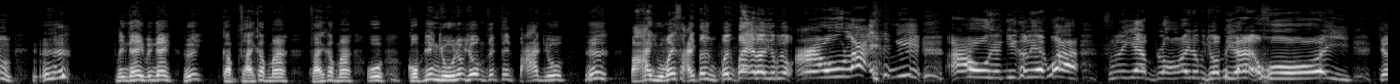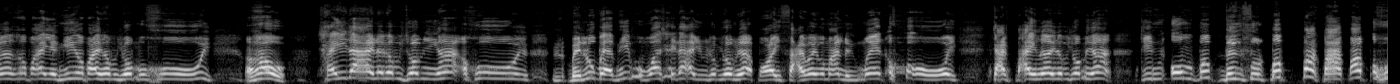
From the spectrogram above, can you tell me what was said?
ม เป็นไงเป็นไงเฮ้ยกลับสายกลับมาสายกลับมาโอ้กบยังอยู่ท่านผู้ชมติดติดปากอยู่เออปากอยู่ไหมสายตึงเป้งเป๊ะเลยท่านผู้ชมเอาละอย่างนี้เอาอย่างนี้เขาเรียกว่าเรียบร้อยท่านผู้ชมนี่ฮะโอ้โหเจอเข้าไปอย่างนี้เข้าไปท่านผู้ชมโอ้โหเอาใช้ได้เลยท่านผู้ชมอย่างนี้ฮะโอ้โหเป็นรูปแบบนี้ผมว่าใช้ได้อยู่ท่านผู้ชมเนี่ยปล่อยสายไว้ประมาณหนึ่งเมตร โอ้โหจัดไปเลยท่านผู้ชมเนี่ยกินอมปุ๊บดึงสุดปุ๊บปากปากปั๊บโอ้โห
